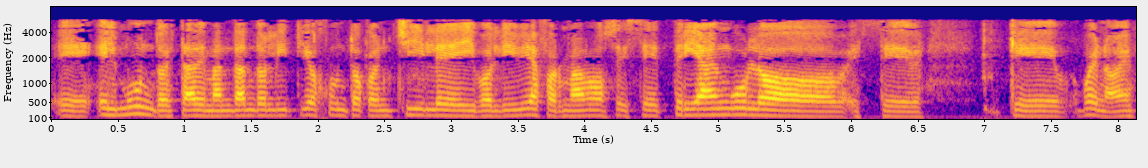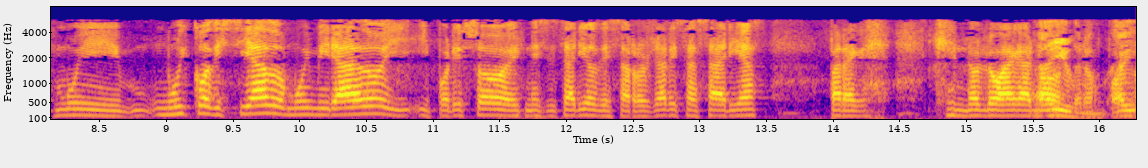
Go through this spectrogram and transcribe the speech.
eh, el mundo está demandando litio junto con Chile y Bolivia, formamos ese triángulo, este, que bueno es muy muy codiciado muy mirado y, por eso es necesario desarrollar esas áreas para que, no lo hagan otros por hay,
